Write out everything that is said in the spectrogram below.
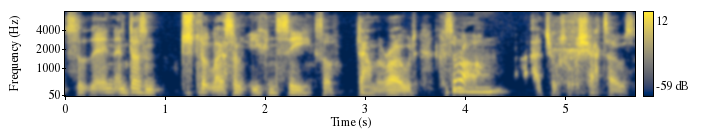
so and, and doesn't just look like something you can see sort of down the road because there mm. are actual sort of chateaus.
